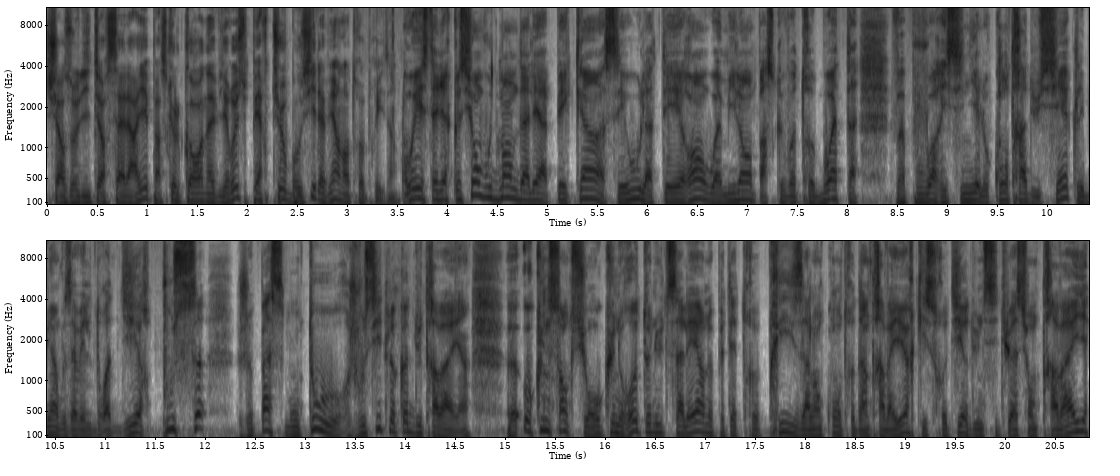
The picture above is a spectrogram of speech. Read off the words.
chers auditeurs salariés, parce que le coronavirus perturbe aussi la vie en entreprise. Hein. Oui, c'est-à-dire que si on vous demande d'aller à Pékin, à Séoul, à Téhéran ou à Milan parce que votre boîte va pouvoir y signer le contrat du siècle, eh bien vous avez le droit de dire pousse, je passe mon tour. Je vous cite le code du travail. Hein. aucune sanction, aucune retenue de salaire ne peut être prise à l'encontre d'un travailleur qui se retire d'une situation de travail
